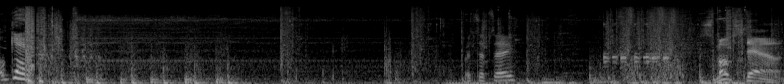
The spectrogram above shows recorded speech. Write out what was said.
Go get it. What's that say? Smoke's down.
